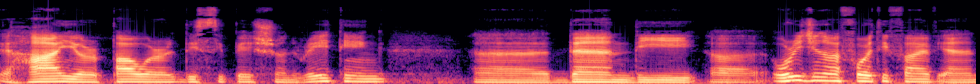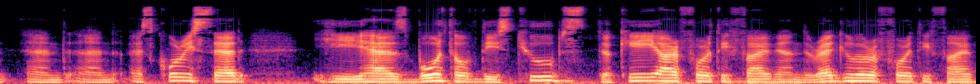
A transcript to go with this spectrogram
a higher power dissipation rating uh, than the uh, original 45 and and and as Corey said he has both of these tubes the KR45 and the regular 45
